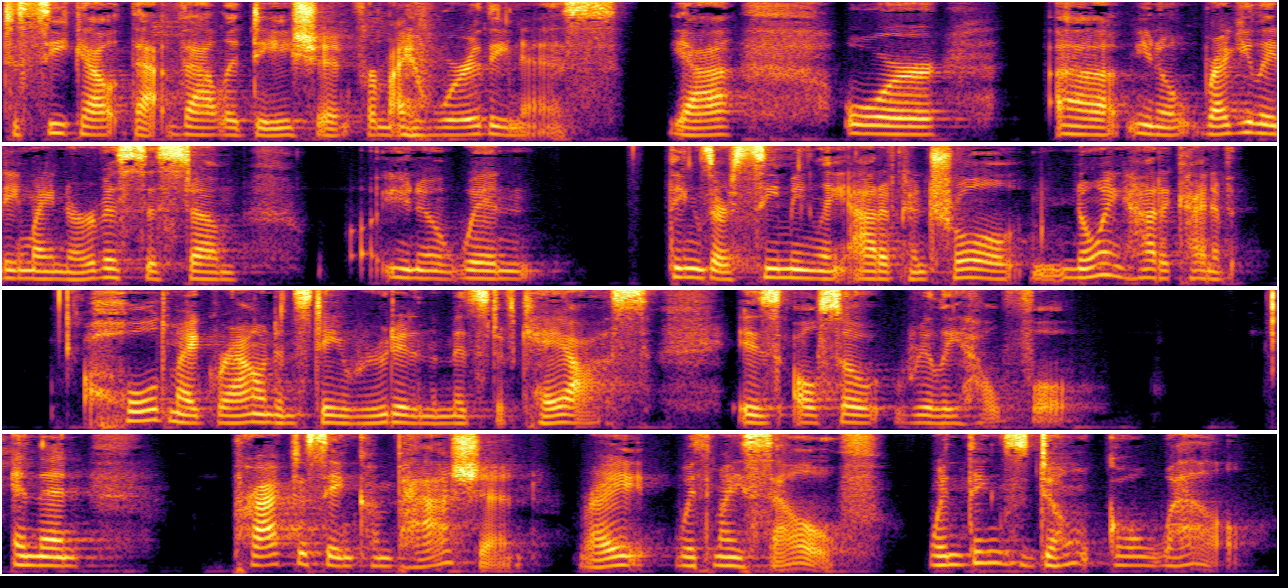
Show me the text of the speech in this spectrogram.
to seek out that validation for my worthiness. Yeah. Or, uh, you know, regulating my nervous system, you know, when things are seemingly out of control, knowing how to kind of hold my ground and stay rooted in the midst of chaos is also really helpful. And then practicing compassion, right, with myself when things don't go well.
